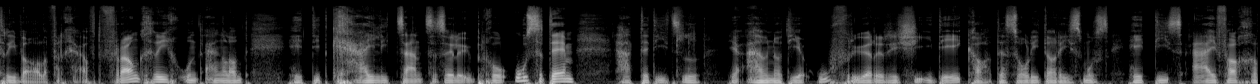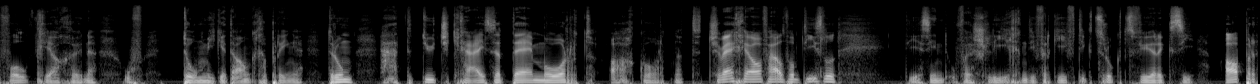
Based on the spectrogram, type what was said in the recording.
die Rivalen verkauft. Frankreich und England hätten keine Lizenzen sollen bekommen. Außerdem hat der Diesel ja auch noch die aufrührerische Idee gehabt, der Solidarismus hätte das einfache Volk ja können auf dumme Gedanken bringen. Darum hat der deutsche Kaiser den Mord angeordnet. Die Schwächeanfälle vom Diesel die sind auf eine schleichende Vergiftung zurückzuführen gewesen. Aber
